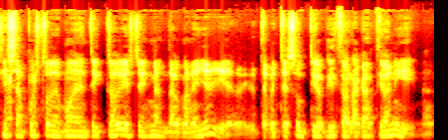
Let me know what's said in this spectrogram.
que se ha puesto de moda en TikTok y estoy encantado con ella. Y evidentemente es un tío que hizo la canción y no,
